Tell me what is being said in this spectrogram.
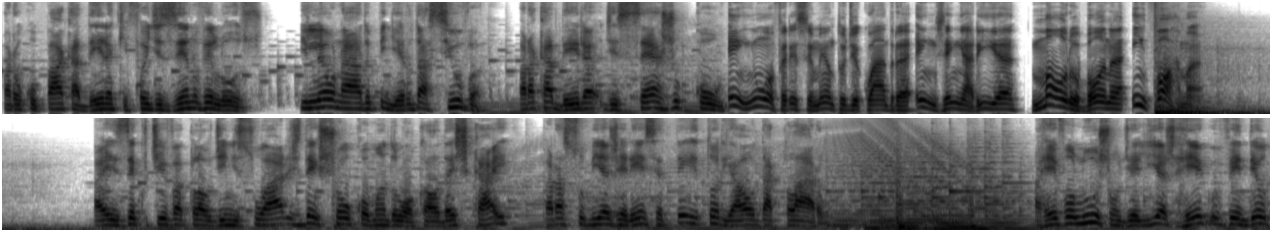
para ocupar a cadeira que foi de Zeno Veloso e Leonardo Pinheiro da Silva para a cadeira de Sérgio Couto. Em um oferecimento de quadra Engenharia, Mauro Bona informa. A executiva Claudine Soares deixou o comando local da Sky para assumir a gerência territorial da Claro. A Revolution de Elias Rego vendeu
